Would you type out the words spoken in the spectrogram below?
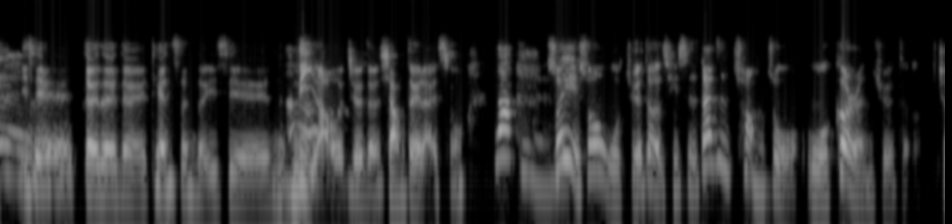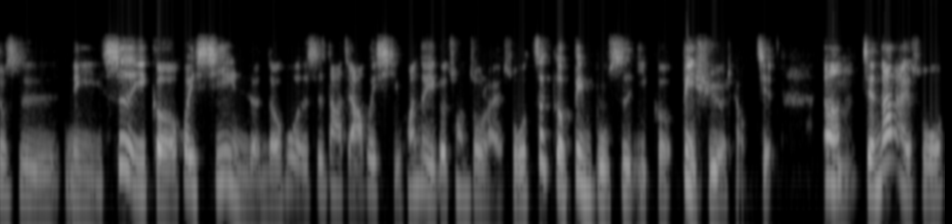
一些对对对天生的一些能力啊，我觉得像。对来说，那所以说，我觉得其实，但是创作，我个人觉得，就是你是一个会吸引人的，或者是大家会喜欢的一个创作来说，这个并不是一个必须的条件。嗯、呃，简单来说。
